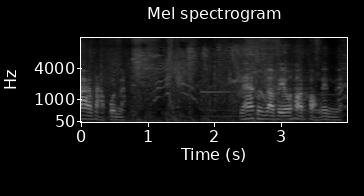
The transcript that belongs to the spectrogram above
ฆ่ากันสามคนอะ เดี๋ยวให้คุณราฟาเฟลถอดของเล่นเลย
